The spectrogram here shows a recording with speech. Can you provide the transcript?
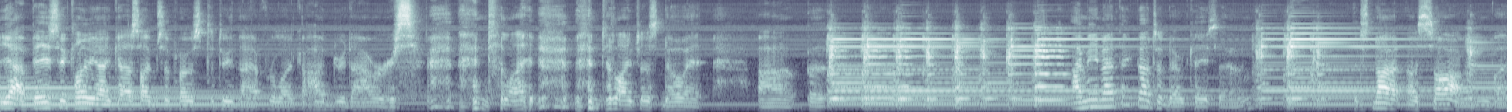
Yeah, basically, I guess I'm supposed to do that for like a hundred hours until I until I just know it. Uh, but I mean, I think that's an okay sound. It's not a song, but.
